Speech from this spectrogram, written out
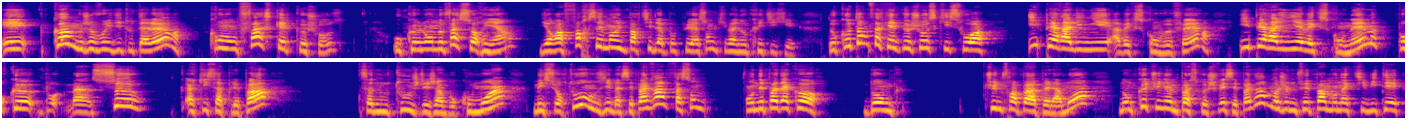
Et comme je vous l'ai dit tout à l'heure, qu'on fasse quelque chose ou que l'on ne fasse rien, il y aura forcément une partie de la population qui va nous critiquer. Donc autant faire quelque chose qui soit hyper aligné avec ce qu'on veut faire, hyper aligné avec ce qu'on aime pour que ben, ceux à qui ça plaît pas, ça nous touche déjà beaucoup moins, mais surtout on se dit bah c'est pas grave, de toute façon on n'est pas d'accord. Donc tu ne feras pas appel à moi, donc que tu n'aimes pas ce que je fais, c'est pas grave, moi je ne fais pas mon activité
